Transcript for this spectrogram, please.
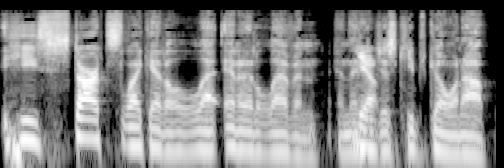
he starts like at, ele- at 11 and then Yep. he just keeps going up.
